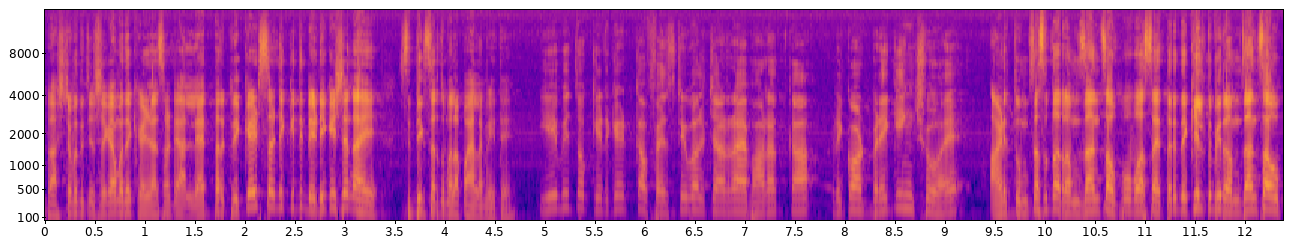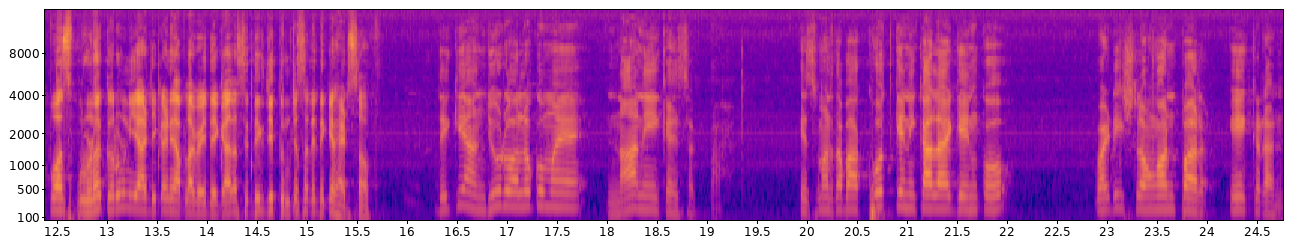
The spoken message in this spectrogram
राष्ट्रपती चषकामध्ये खेळण्यासाठी आले आहेत. तर क्रिकेटसाठी किती डेडिकेशन आहे? सिद्दीक सर तुम्हाला पाहायला मिळते. ये भी तो क्रिकेट का फेस्टिवल चल रहा है भारत का रिकॉर्ड ब्रेकिंग शो है. आणि तुमचा सुद्धा रमजानचा उपवास आहे तरी देखील तुम्ही रमजानचा उपवास पूर्ण करून या ठिकाणी आपला वेळ देगा सिद्दीकजी तुमच्यासाठी देखील हॅट्स ऑफ देखिए अंजूर वालों को मैं ना नहीं कह सकता। इस मरतबा खोद के निकाला है गेंद को। वाइडिश लॉन्ग ऑन पर एक रन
